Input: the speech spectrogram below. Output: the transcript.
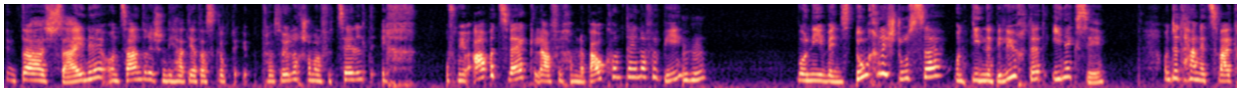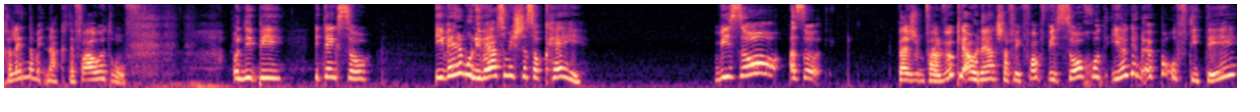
Das ist das eine. Und das andere ist, und ich hatte ja das glaub, ich, persönlich schon mal erzählt, ich, auf meinem Arbeitsweg laufe ich an einem Baucontainer vorbei, wo ich, wenn es dunkel ist draussen und drinnen beleuchtet, reinsehe. Und dort hängen zwei Kalender mit nackten Frauen drauf. Und ich bin, ich denke so, in welchem Universum ist das okay? Wieso? Also, das ist im Fall wirklich auch eine ernsthafte Frage. Wieso kommt irgendjemand auf die Idee,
